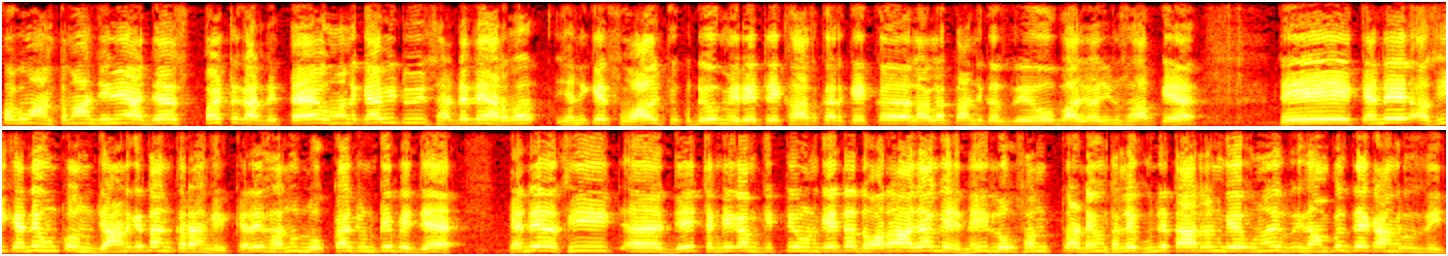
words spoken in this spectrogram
ਭਗਵੰਤ ਮਾਨ ਜੀ ਨੇ ਅੱਜ ਸਪਸ਼ਟ ਕਰ ਦਿੱਤਾ ਹੈ, ਉਹਨਾਂ ਨੇ ਕਿਹਾ ਵੀ ਤੁਸੀਂ ਸਾਡੇ ਤੇ ਹਰ ਵਾਰ ਯਾਨੀ ਕਿ ਸਵਾਲ ਚੁੱਕਦੇ ਹੋ ਮੇਰੇ ਤੇ, ਖਾਸ ਕਰਕੇ ਇੱਕ ਅਲੱਗ-ਅਲੱਗ ਤੰਜ ਕੱਸਦੇ ਹੋ, ਬਾਜਵਾ ਜੀ ਨੂੰ ਸਾਫ਼ ਕਿਹਾ ਤੇ ਕਹਿੰਦੇ, ਅਸੀਂ ਕਹਿੰਦੇ ਹੁਣ ਤੁਹਾਨੂੰ ਜਾਣ ਕੇ ਤੰਗ ਕਰਾਂਗੇ, ਕਹਿੰਦੇ ਸਾਨੂੰ ਲੋਕਾਂ ਚੁਣ ਕੇ ਭੇਜਿਆ ਕਹਿੰਦੇ ਅਸੀਂ ਜੇ ਚੰਗੇ ਕੰਮ ਕੀਤੇ ਹੋਣਗੇ ਤਾਂ ਦੁਬਾਰਾ ਆ ਜਾਾਂਗੇ। ਨਹੀਂ, ਲੋਕ ਸਾਨੂੰ ਤੁਹਾਡੇ ਨੂੰ ਥੱਲੇ ਖੁੰਝੇ ਤਾਰ ਲੈਣਗੇ ਉਹਨਾਂ ਨੇ ਐਗਜ਼ਾਮਪਲ ਤੇ ਕਾਂਗਰਸ ਦੀ।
